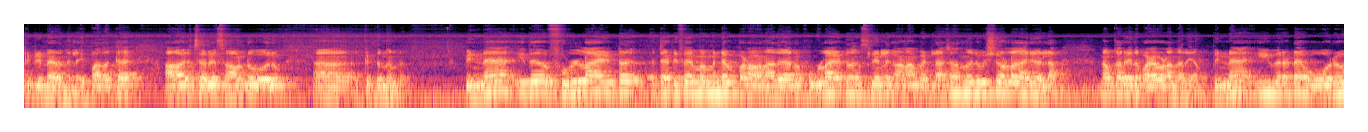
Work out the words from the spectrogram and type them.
കിട്ടിയിട്ടുണ്ടായിരുന്നില്ല. ഇപ്പോൾ അതൊക്കെ ആ ഒരു ചെറിയ സൗണ്ട് പോലും കിട്ടുന്നുണ്ട്. പിന്നെ ഇത് ഫുള്ളായിട്ട് തേർട്ടി ഫൈവ് എം എമ്മിന്റെ പടമാണ്. അത് കാരണം ഫുള്ളായിട്ട് നമുക്ക് സ്ക്രീനിൽ കാണാൻ പറ്റില്ല. പക്ഷെ ഒരു വിഷയമുള്ള കാര്യമല്ല. നമുക്കറിയാം ഇത് പഴയ പടമെന്നറിയാം പിന്നെ ഇവരുടെ ഓരോ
